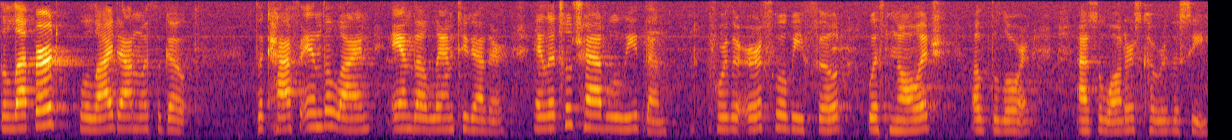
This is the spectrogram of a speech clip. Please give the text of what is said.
The leopard will lie down with the goat. The calf and the lion and the lamb together. A little child will lead them. For the earth will be filled with knowledge of the Lord as the waters cover the sea.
